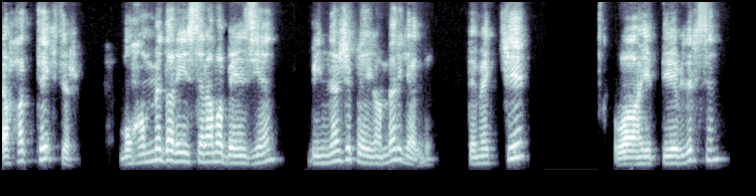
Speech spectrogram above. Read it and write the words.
Ehad tektir. Muhammed Aleyhisselam'a benzeyen binlerce peygamber geldi. Demek ki vahid diyebilirsin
